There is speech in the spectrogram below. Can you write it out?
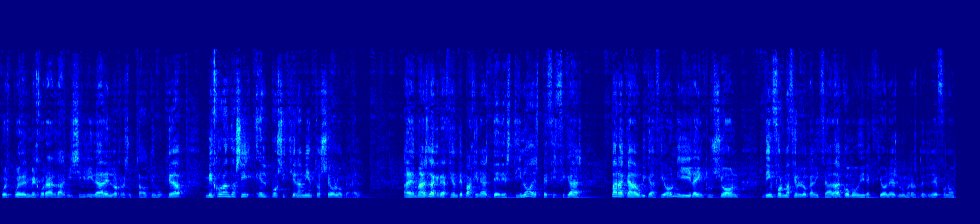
pues puedes mejorar la visibilidad en los resultados de búsqueda, mejorando así el posicionamiento SEO local. Además, la creación de páginas de destino específicas para cada ubicación y la inclusión de información localizada como direcciones, números de teléfono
